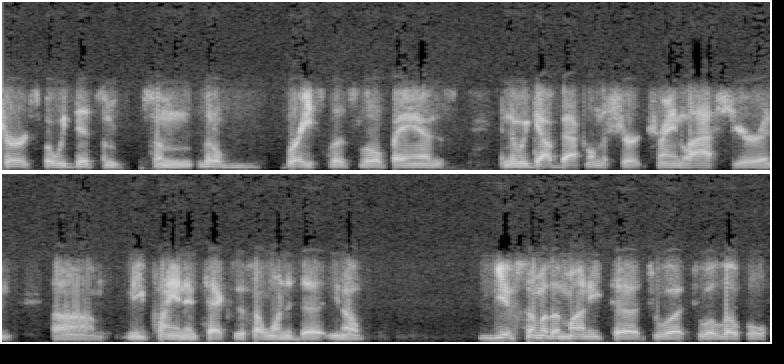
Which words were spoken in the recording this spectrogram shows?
shirts, but we did some some little bracelets, little bands, and then we got back on the shirt train last year. And um, me playing in Texas, I wanted to you know give some of the money to to a to a local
